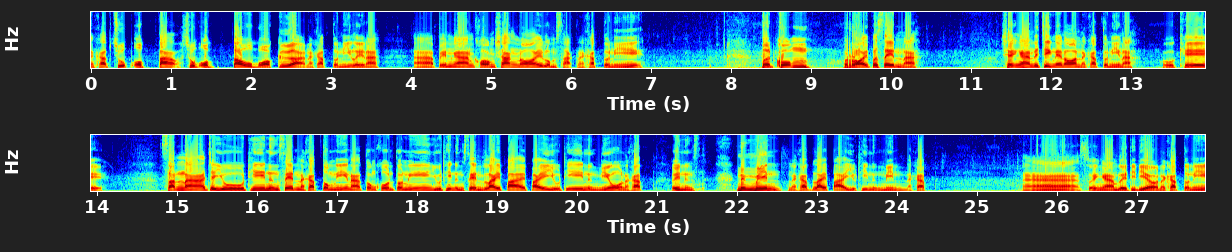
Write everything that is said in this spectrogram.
นะครับ ชุบอบเตาชุบอบเตาบ่อเกลือนะครับ ตัวนี้เลยนะอ่าเป็นงานของช่างน้อยหลมศักนะครับ ตัวนี้ เปิดคมร้อยเปอร์เซ็นต์นะใช้งานได้จริงแน่นอนนะครับ ตัวนี้นะโอเคสันหนาจะอยู่ที่1เซนนะครับ ตรงนี้นะ ตรงโคนตรงนี้อยู่ที่1เซนไล่ปลายไปอยู่ที่ 1 นิ้วนะครับเอ้ยหนึ่งหนึ่งมิลนะครับไล่ปลายอยู่ที่ 1มิลนะครับอ่าสวยงามเลยทีเดียวนะครับ ตัวนี้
